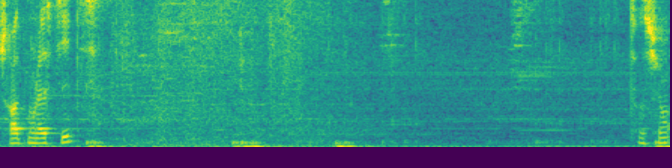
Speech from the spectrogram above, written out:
Je rate mon last hit. Attention.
